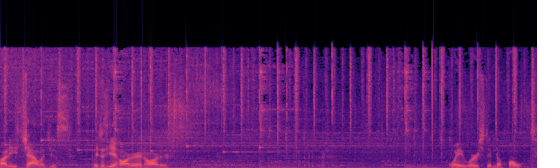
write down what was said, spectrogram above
are these challenges. They just get harder and harder. Way worse than the bolt.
